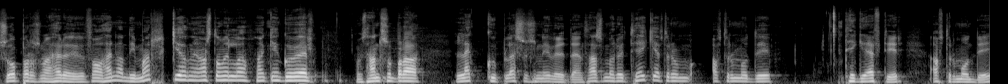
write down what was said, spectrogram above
svo bara svona, herru, við fáum hennan í marki þannig aðstofnvilla, það gengur vel. Veist, hann svona bara leggur blessu sinni yfir þetta en það sem hann hefur tekið eftir um, aftur um móti tekið eftir, aftur um móti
